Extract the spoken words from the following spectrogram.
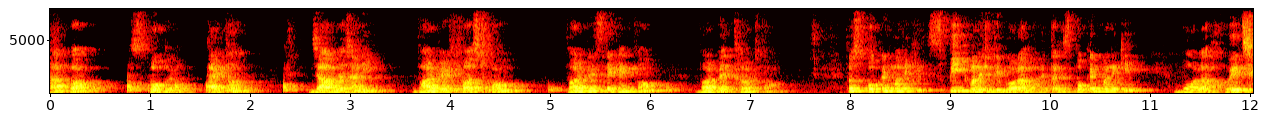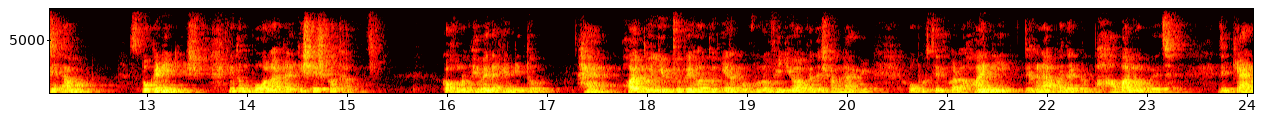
তারপর স্পোকেন তাই তো? যা আমরা জানি ভার্বের ফার্স্ট ফর্ম ভার্বের সেকেন্ড ফর্ম ভার্বের থার্ড ফর্ম তো স্পোকেন মানে কি? স্পিক মানে যদি বলা হয়, তাহলে স্পোকেন মানে কি? বলা হয়েছে এমন স্পোকেন ইংলিশ কিন্তু বলাটাই কি শেষ কথা? কখনো ভেবে দেখেননি তো? হ্যাঁ হয়তো ইউটিউবে হয়তো এরকম কোনো ভিডিও আপনাদের সামনে আগে উপস্থিত করা হয়নি, যেখানে আপনাদের একটু ভাবানো হয়েছে যে কেন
